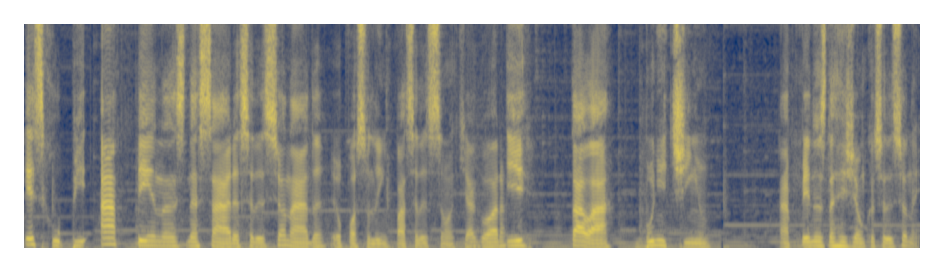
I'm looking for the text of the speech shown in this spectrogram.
esculpir apenas nessa área selecionada. Eu posso limpar a seleção aqui agora e tá lá, bonitinho, apenas na região que eu selecionei.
